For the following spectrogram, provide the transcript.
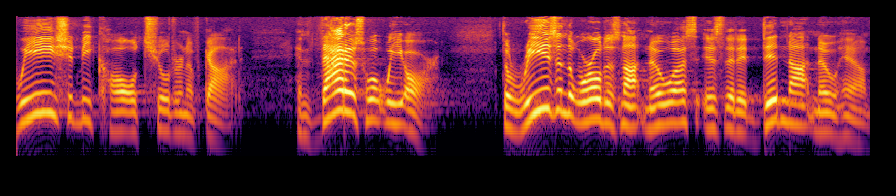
we should be called children of God. And that is what we are. The reason the world does not know us is that it did not know Him.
